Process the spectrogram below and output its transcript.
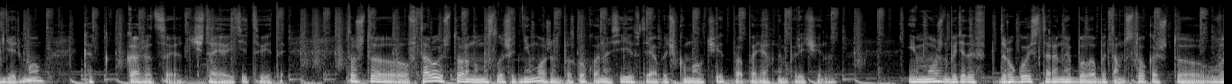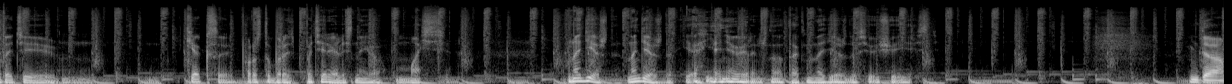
дерьмом, как кажется, читая эти твиты, то, что вторую сторону мы слышать не можем, поскольку она сидит в тряпочку, молчит по понятным причинам. И, может быть, это с другой стороны было бы там столько, что вот эти кексы просто потерялись на ее массе. Надежда, надежда. Я, я не уверен, что так, но надежда все еще есть. Да,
